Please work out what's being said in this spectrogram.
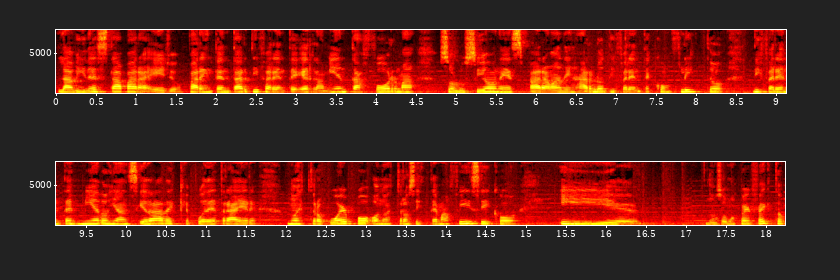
la vida está para ello, para intentar diferentes herramientas, formas, soluciones para manejar los diferentes conflictos, diferentes miedos y ansiedades que puede traer nuestro cuerpo o nuestro sistema físico. Y eh, no somos perfectos,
